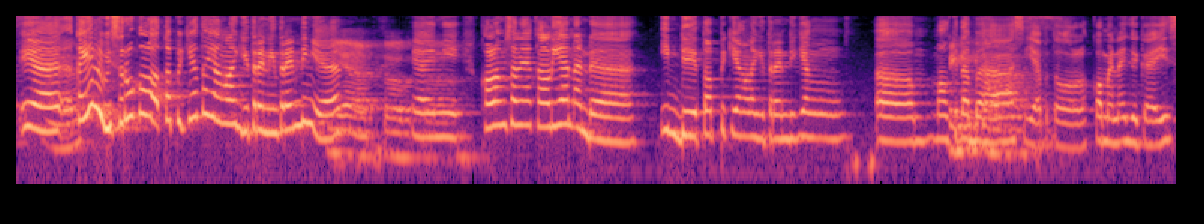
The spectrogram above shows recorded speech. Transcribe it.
Iya, kayaknya lebih seru kalau topiknya tuh yang lagi trending-trending ya. Iya, betul, betul. Ya ini, kalau misalnya kalian ada ide topik yang lagi trending yang em, mau Pengen kita kita bahas, bahas. ya betul. Komen aja guys.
